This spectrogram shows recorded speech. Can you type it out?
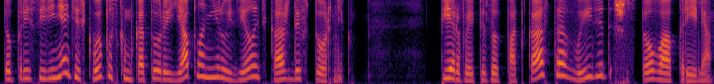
то присоединяйтесь к выпускам, которые я планирую делать каждый вторник. Первый эпизод подкаста выйдет 6 апреля.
